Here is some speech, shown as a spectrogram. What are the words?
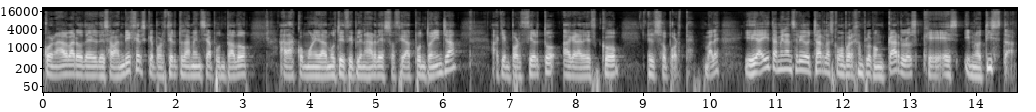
con Álvaro de, de que por cierto también se ha apuntado a la comunidad multidisciplinar de Sociedad.ninja, a quien por cierto agradezco el soporte, ¿vale? Y de ahí también han salido charlas como por ejemplo con Carlos, que es hipnotista.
